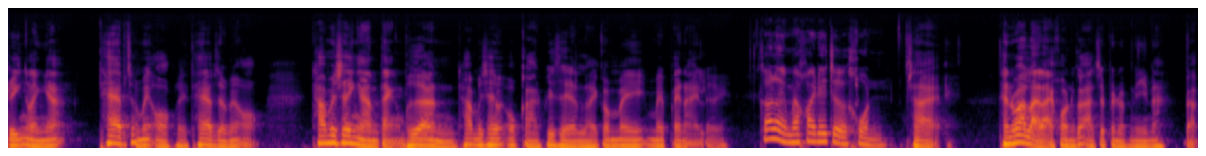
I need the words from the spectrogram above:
drink อะไรเงี้ย แทบจะไม่ออกเลย แทบจะไม่ออก ถ้าไม่ใช่งานแต่งเพื่อน ถ้าไม่ใช่โอกาสพิเศษอะไรก็ไม่ไม่ไปไหนเลย ก็เลยไม่ค่อยได้เจอคน ใช่เห็นว่าหลาย ๆ คนก็อาจจะเป็นแบบนี้นะ แบบ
